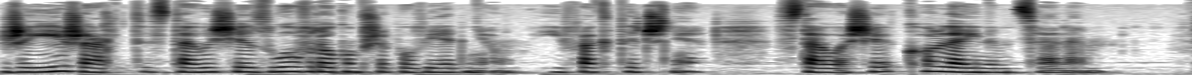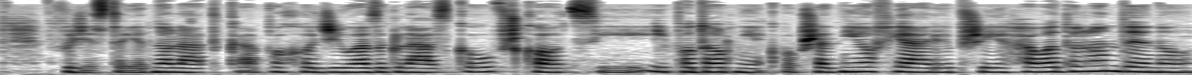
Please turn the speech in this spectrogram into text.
że jej żarty stały się złowrogą przepowiednią i faktycznie stała się kolejnym celem. 21-latka pochodziła z Glasgow w Szkocji i podobnie jak poprzednie ofiary przyjechała do Londynu,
